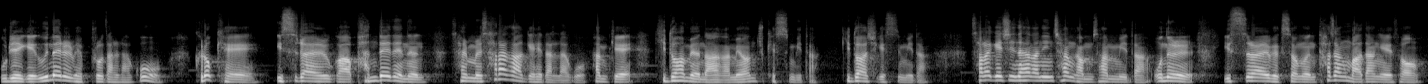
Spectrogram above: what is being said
우리에게 은혜를 베풀어 달라고 그렇게 이스라엘과 반대되는 삶을 살아가게 해달라고 함께 기도하며 나아가면 좋겠습니다. 기도하시겠습니다. 살아계신 하나님 참 감사합니다. 오늘 이스라엘 백성은 타작 마당에서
